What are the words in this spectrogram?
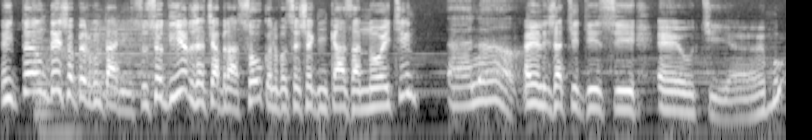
Então, deixa eu perguntar isso. Seu dinheiro já te abraçou quando você chega em casa à noite? Ah, não. Ele já te disse, eu te amo?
